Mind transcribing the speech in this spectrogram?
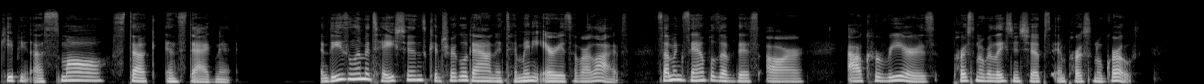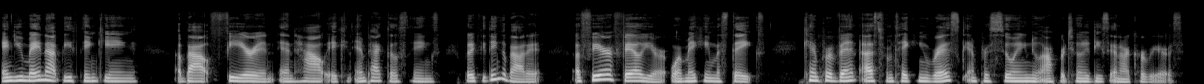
keeping us small, stuck, and stagnant. And these limitations can trickle down into many areas of our lives. Some examples of this are our careers, personal relationships, and personal growth. And you may not be thinking about fear and, and how it can impact those things. But if you think about it, a fear of failure or making mistakes can prevent us from taking risk and pursuing new opportunities in our careers.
